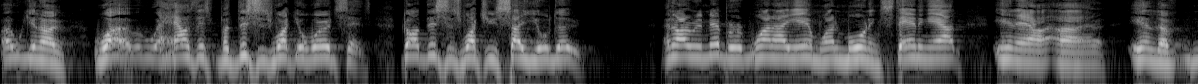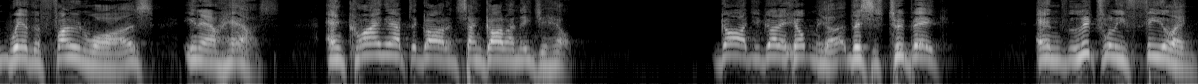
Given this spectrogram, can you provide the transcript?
oh, you know, what, how's this? But this is what your word says. God, this is what you say you'll do. And I remember at 1 a.m. one morning standing out in our, uh, in the, where the phone was in our house and crying out to God and saying, God, I need your help. God, you got to help me. Uh, this is too big. And literally feeling,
